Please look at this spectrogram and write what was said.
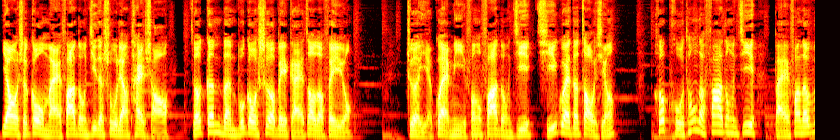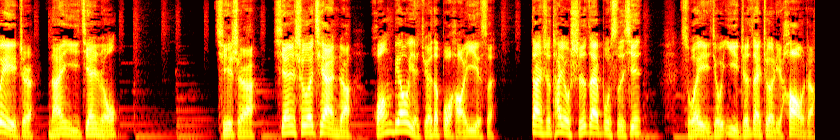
要是购买发动机的数量太少，则根本不够设备改造的费用。这也怪蜜蜂发动机奇怪的造型，和普通的发动机摆放的位置难以兼容。其实，先赊欠着，黄彪也觉得不好意思，但是他又实在不死心，所以就一直在这里耗着。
